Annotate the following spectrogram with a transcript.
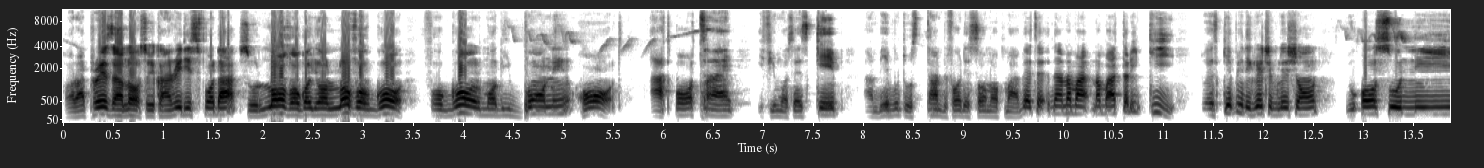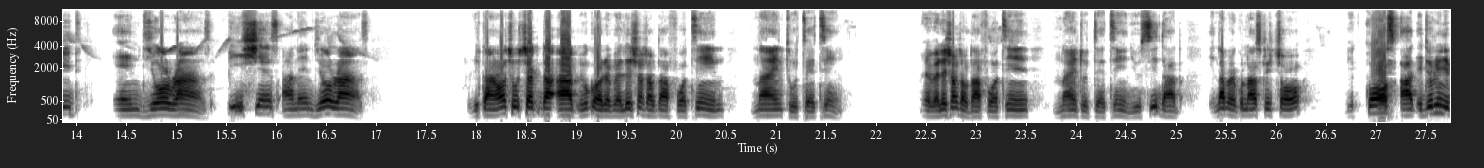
All right, praise the Lord. So you can read this further. So love of God, your love of God for God must be burning hot at all time if you must escape and be able to stand before the Son of Man. Uh, number, number three key to escaping the great tribulation, you also need endurance, patience, and endurance. You can also check that out. Look at Revelation chapter 14, 9 to 13. Revelation chapter 14, 9 to 13. You see that in that particular scripture, because at, during the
